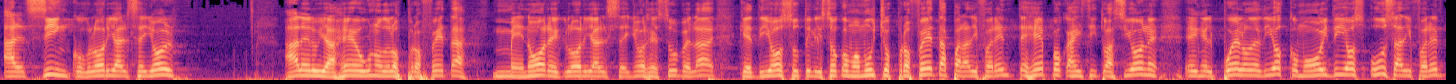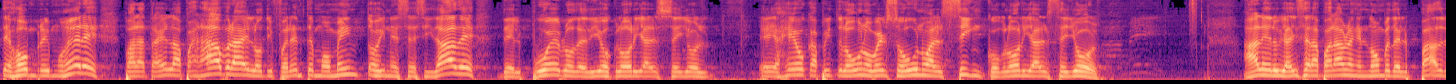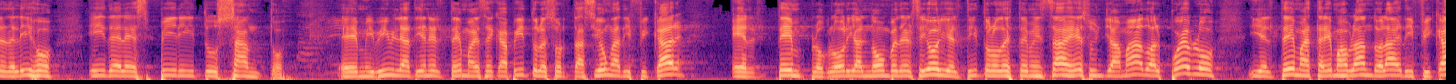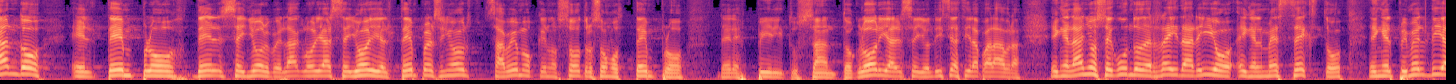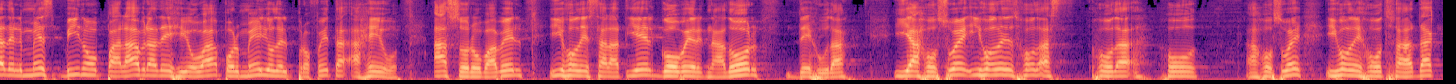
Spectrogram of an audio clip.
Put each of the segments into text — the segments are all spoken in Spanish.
al 5, gloria al Señor. Aleluya, Geo, uno de los profetas menores, gloria al Señor Jesús, ¿verdad? Que Dios utilizó como muchos profetas para diferentes épocas y situaciones en el pueblo de Dios, como hoy Dios usa diferentes hombres y mujeres para traer la palabra en los diferentes momentos y necesidades del pueblo de Dios, gloria al Señor. Eh, capítulo 1, verso 1 al 5, gloria al Señor. Aleluya, dice la palabra en el nombre del Padre, del Hijo y del Espíritu Santo. Eh, mi Biblia tiene el tema de ese capítulo, exhortación a edificar el templo. Gloria al nombre del Señor. Y el título de este mensaje es un llamado al pueblo. Y el tema estaremos hablando, la edificando el templo del Señor, ¿verdad? Gloria al Señor. Y el templo del Señor, sabemos que nosotros somos templo del Espíritu Santo. Gloria al Señor. Dice así la palabra. En el año segundo del rey Darío, en el mes sexto, en el primer día del mes vino palabra de Jehová por medio del profeta Ageo a Zorobabel, hijo de Salatiel, gobernador de Judá, y a Josué, hijo de Jodas, a Josué, hijo de Josadac,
